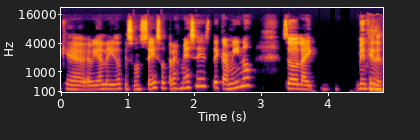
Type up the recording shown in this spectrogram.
que había leído que son seis o tres meses de camino. So, like, ¿me entiendes?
